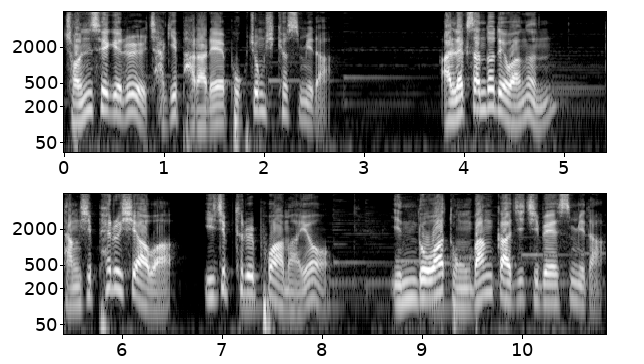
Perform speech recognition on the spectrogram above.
전 세계를 자기 발 아래 복종시켰습니다. 알렉산더 대왕은 당시 페르시아와 이집트를 포함하여 인도와 동방까지 지배했습니다.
